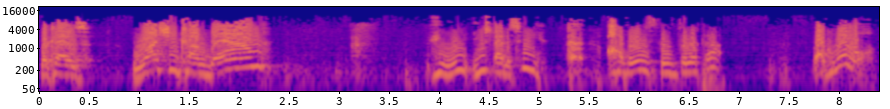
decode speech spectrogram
Because once you come down, hey, you, you start to see all there is things to look up. Like, whoa.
